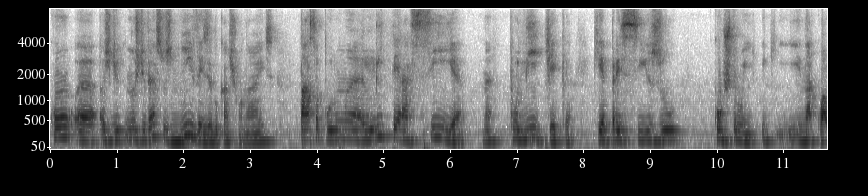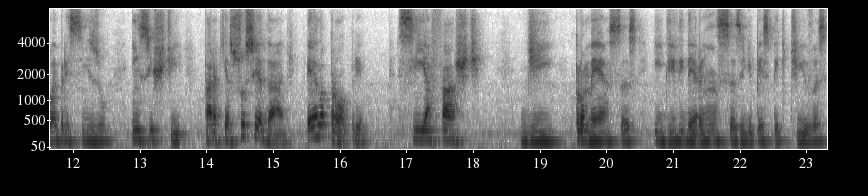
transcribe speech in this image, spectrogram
com, uh, nos diversos níveis educacionais passa por uma literacia né, política que é preciso construir e, e na qual é preciso insistir para que a sociedade, ela própria, se afaste de promessas e de lideranças e de perspectivas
